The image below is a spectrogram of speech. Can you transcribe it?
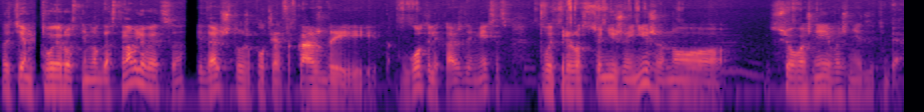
затем твой рост немного останавливается, и дальше тоже получается каждый год или каждый месяц твой прирост все ниже и ниже, но все важнее и важнее для тебя.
